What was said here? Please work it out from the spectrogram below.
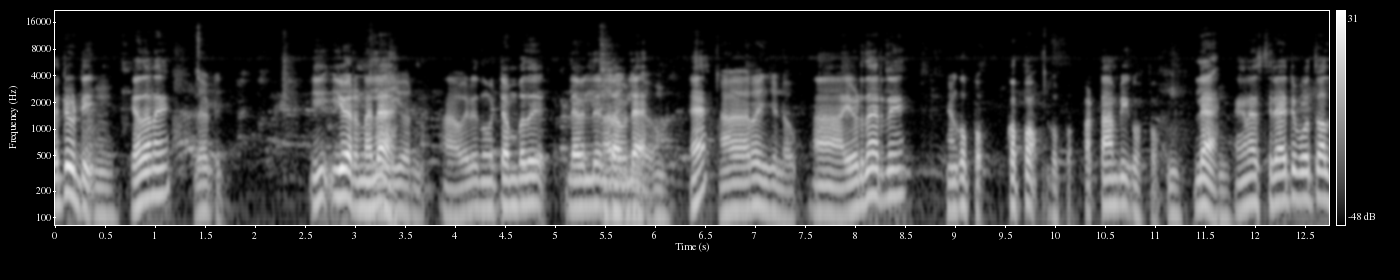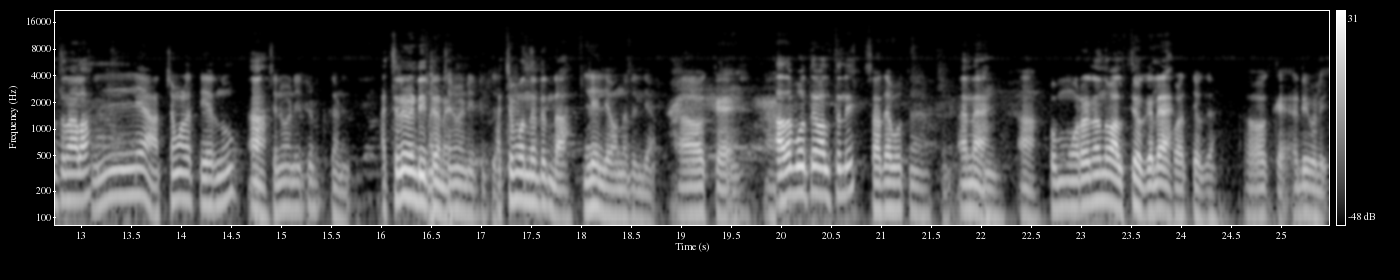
ഒറ്റ കുട്ടി? ഏതാണ്? ഈ ഈ ഒരെണ്ണം അല്ലേ? ഈ ഒരെണ്ണം. ആ ഒരു നൂറ്റമ്പത് ലെവലിൽ ഉണ്ടാവും അല്ലേ? ഏഹ് റേഞ്ച് ഉണ്ടാവും. ആ എവിടുന്നായിരുന്നു ഞാൻ കൊപ്പം കൊപ്പം. കൊപ്പം. പട്ടാമ്പി കൊപ്പം. അല്ലേ അങ്ങനെ സ്ഥിരമായിട്ട് പോത്ത് വളർത്തുന്ന ആളാ? ഇല്ല അച്ഛൻ വളർത്തിയായിരുന്നു. അച്ഛന് വേണ്ടിട്ട് എടുക്കാണ്. അച്ഛന് വേണ്ടിയിട്ടാണ്? അച്ഛന് വേണ്ടിയിട്ട് എടുക്കുക. അച്ഛൻ വന്നിട്ടുണ്ടാ? ഇല്ല ഇല്ല വന്നിട്ടില്ല. ഓക്കെ. സാധാ പോത്തെ വളർത്തൽ? സാധാ പോത്ത് അന്നെ? ആ അപ്പൊ മുറനൊന്ന് വളർത്തി നോക്കാം അല്ലേ വളർത്തി നോക്കാം ഓക്കെ അടിപൊളി.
